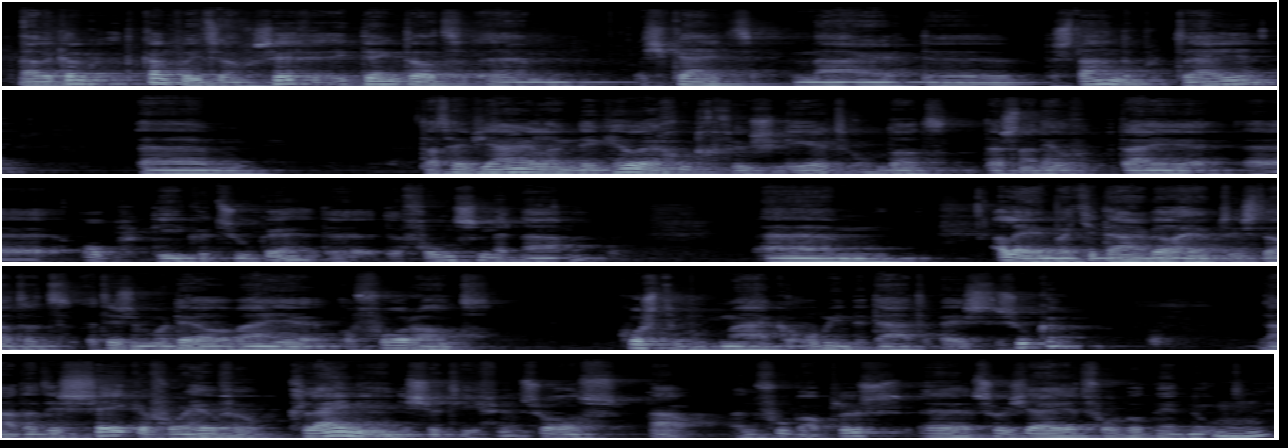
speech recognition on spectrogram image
Nou, daar kan, kan ik wel iets over zeggen. Ik denk dat um, als je kijkt naar de bestaande partijen, um, dat heeft jarenlang denk ik heel erg goed gefunctioneerd, omdat daar staan heel veel partijen uh, op die je kunt zoeken, de, de fondsen met name. Um, alleen wat je daar wel hebt, is dat het, het is een model waar je op voorhand kosten moet maken om in de database te zoeken. Nou, dat is zeker voor heel veel kleine initiatieven, zoals nou, een Voetbal Plus, uh, zoals jij het voorbeeld net noemt, mm -hmm.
